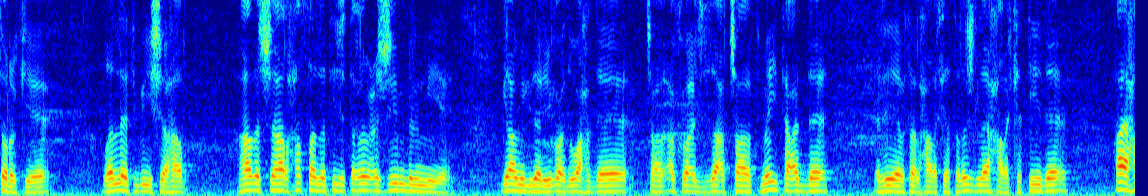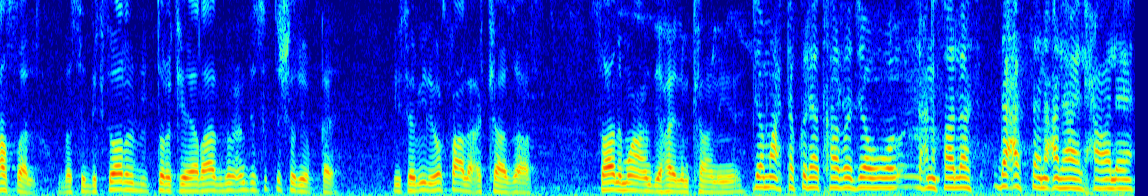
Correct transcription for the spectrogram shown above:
تركيا ظليت به شهر. هذا الشهر حصل نتيجة تقريبا 20% قام يقدر يقعد وحده كان أكو أجزاء كانت ميتة عنده اللي هي مثل حركة رجله حركة ايده هاي حصل. بس الدكتور بتركيا راد من عندي ست اشهر يبقى. في سبيل يوقف على عكازات صار ما عندي هاي الإمكانية. جماعته كلها تخرجوا يعني صار لها 11 سنة على هاي الحالة.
